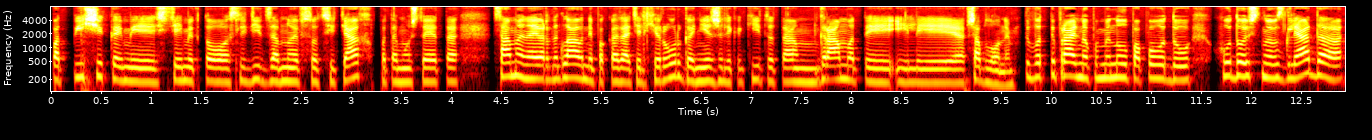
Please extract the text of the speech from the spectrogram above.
подписчиками, с теми, кто следит за мной в соцсетях, потому что это самый, наверное, главный показатель хирурга, нежели какие-то там грамоты или шаблоны. Вот ты правильно упомянул по поводу художественного взгляда.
